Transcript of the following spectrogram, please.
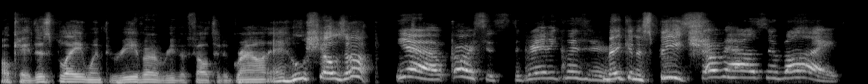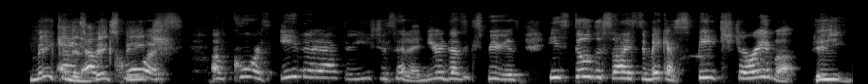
okay, this blade went through Reva. Reva fell to the ground, and who shows up Yeah, of course, it's the Grand Inquisitor. making a speech, somehow survived. Making And this big course, speech. of course, even after he's just had a near-death experience, he still decides to make a speech to Reva. He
